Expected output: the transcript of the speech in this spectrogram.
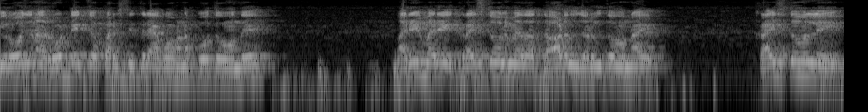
ఈ రోజున రోడ్డెక్కే పరిస్థితి లేకుండా పోతూ ఉంది. మరీ మరీ క్రైస్తవుల మీద దాడులు జరుగుతూ ఉన్నాయి. క్రైస్తవుల్ని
